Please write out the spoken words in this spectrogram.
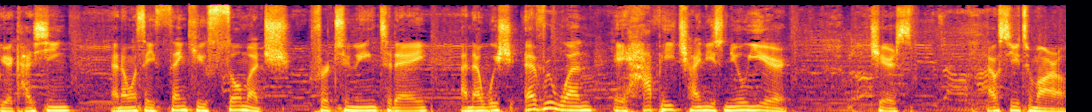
越开心。And I want to say thank you so much for tuning in today, and I wish everyone a happy Chinese New Year. Cheers. I'll see you tomorrow.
